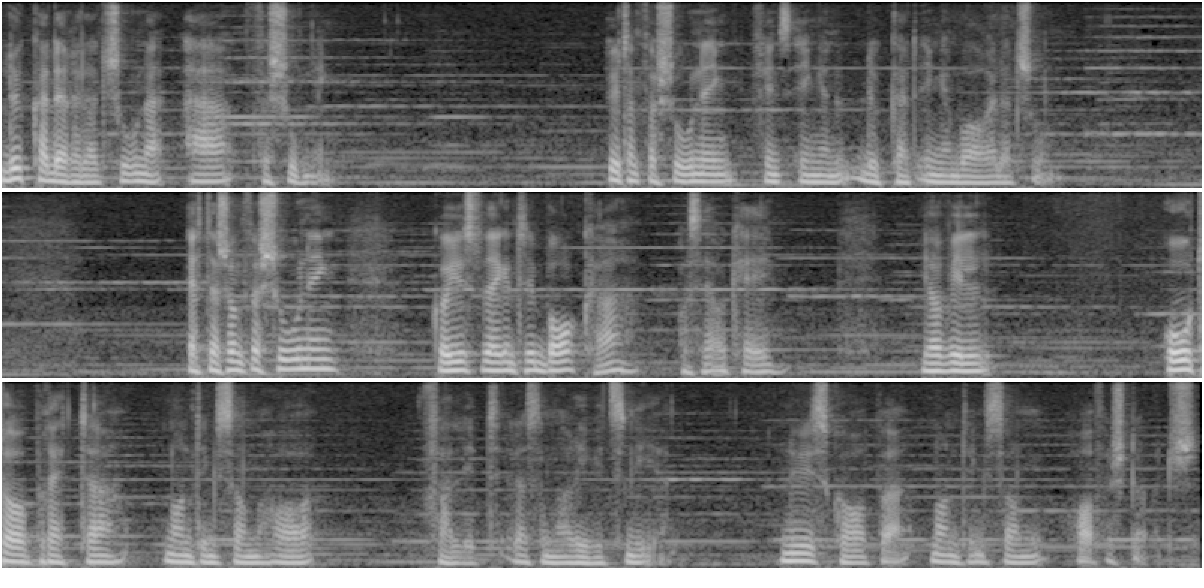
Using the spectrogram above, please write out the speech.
lyckade relationer är försoning. Utan försoning finns ingen lyckad, ingen bra relation. Eftersom försoning går just vägen tillbaka och säger okej, okay, jag vill återupprätta någonting som har fallit eller som har rivits ner. Nyskapa någonting som har förstörts.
